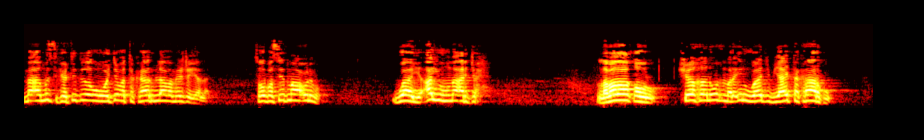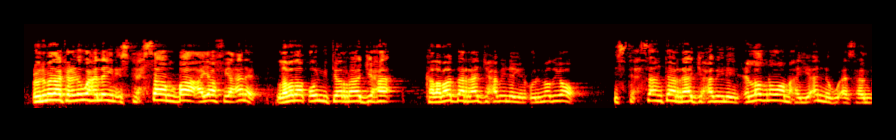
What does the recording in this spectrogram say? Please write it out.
ma aamusi kartid oo wajaba takraaru lah baa meesha yaalla. Soo basiid maha culimo. Waayo ayuhuma arjax labadaa qowl. Sheekheenu wuxuu maray inuu waajib yahay takraarku. Culimadaa kalena waxay leeyihiin istixsaan ba ayaa fiicane. Labadaa qowl midkee raajixa. Ka labaad baa raajixa bay leeyihiin culimadio istixsaankaa raajixa bay leyihin ciladuna waa maxay? Liannahu ashalu.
